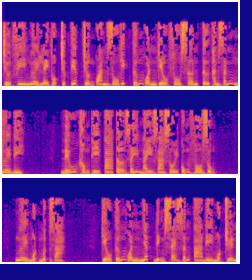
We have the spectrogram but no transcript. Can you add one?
trừ phi ngươi lệ thuộc trực tiếp trưởng quan du kích tướng quân kiều phu sơn tự thân dẫn ngươi đi, nếu không thì ta tờ giấy này ra rồi cũng vô dụng. Ngươi một mực ra. Kiều tướng quân nhất định sẽ dẫn ta đi một chuyến.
